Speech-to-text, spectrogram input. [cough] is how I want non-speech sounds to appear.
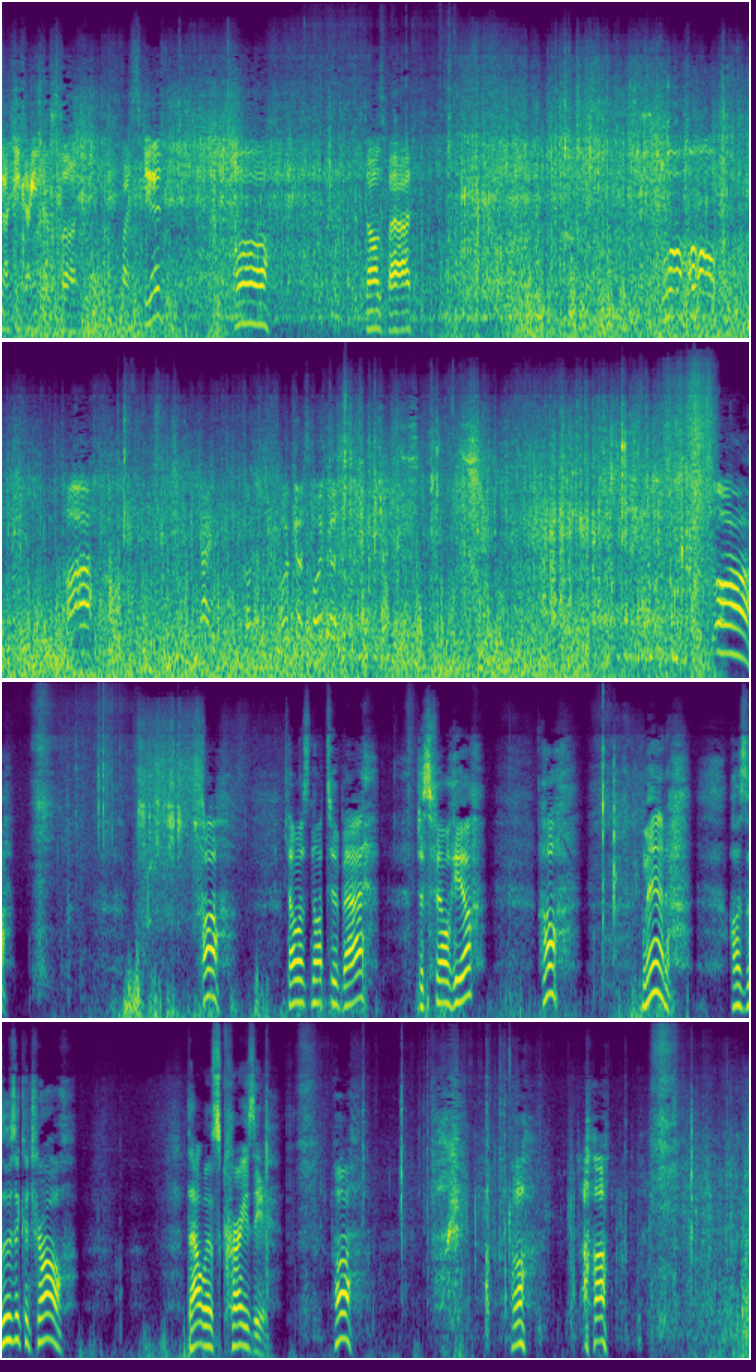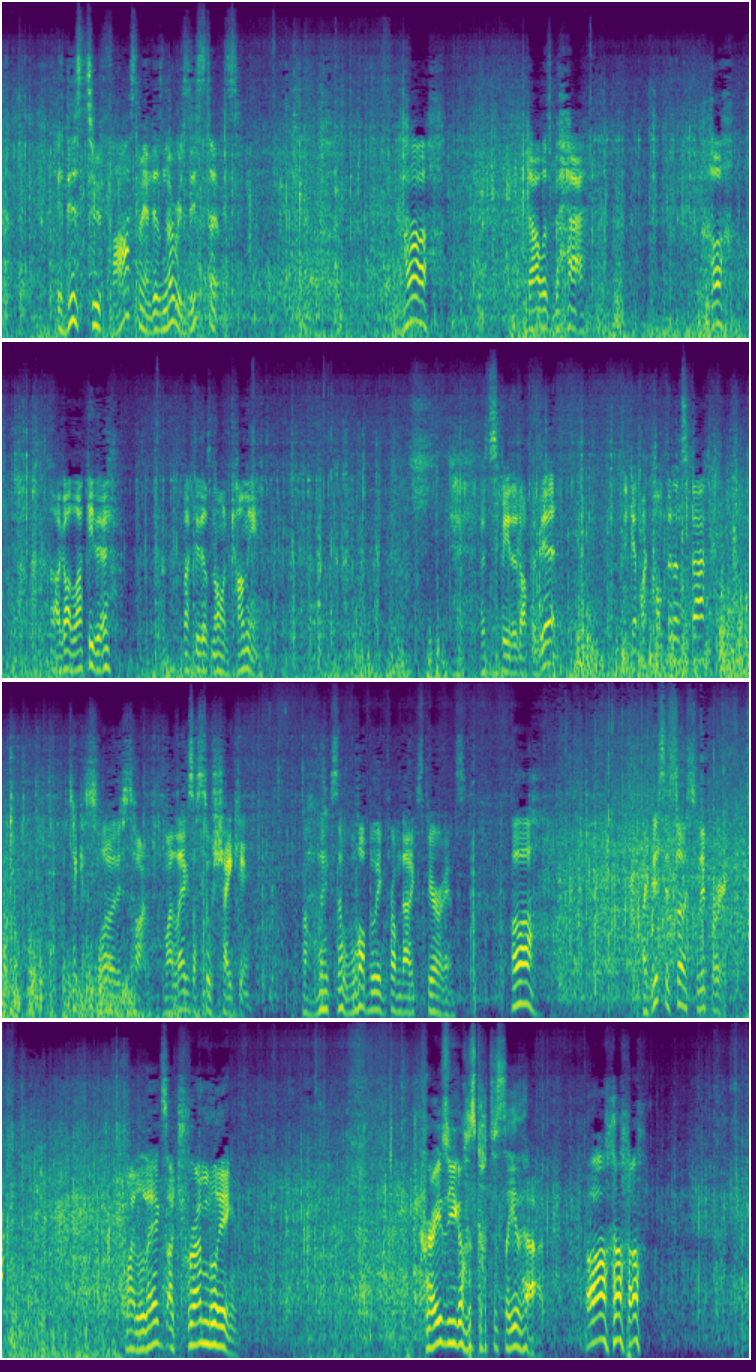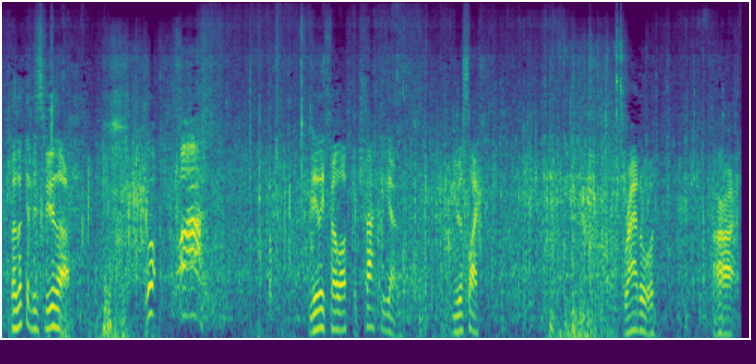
actually dangerous but If I skid, oh, that was bad. Whoa! Ah! Okay, focus, focus. Oh! Oh, that was not too bad. Just fell here. Oh, man, I was losing control. That was crazy. Oh, oh, oh. It is too fast, man. There's no resistance. Oh, that was bad. Oh, I got lucky there. Luckily there's no one coming. Okay, let's speed it up a bit get my confidence back. I'll take it slow this time. My legs are still shaking. My [laughs] legs are wobbling from that experience. Oh, like this is so slippery. My legs are trembling. Crazy you guys [laughs] got to see that. Oh, [laughs] but look at this view though. Whoa, ah! Nearly fell off the track again. I'm just like rattled. All right.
